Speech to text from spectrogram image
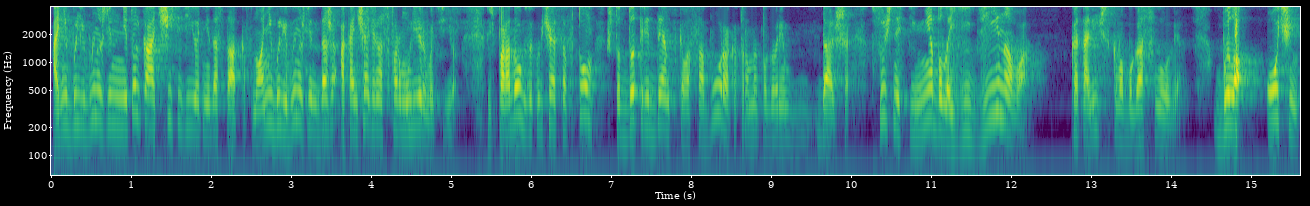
Они были вынуждены не только очистить ее от недостатков, но они были вынуждены даже окончательно сформулировать ее. То есть парадокс заключается в том, что до Тридентского собора, о котором мы поговорим дальше, в сущности не было единого католического богословия. Было очень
